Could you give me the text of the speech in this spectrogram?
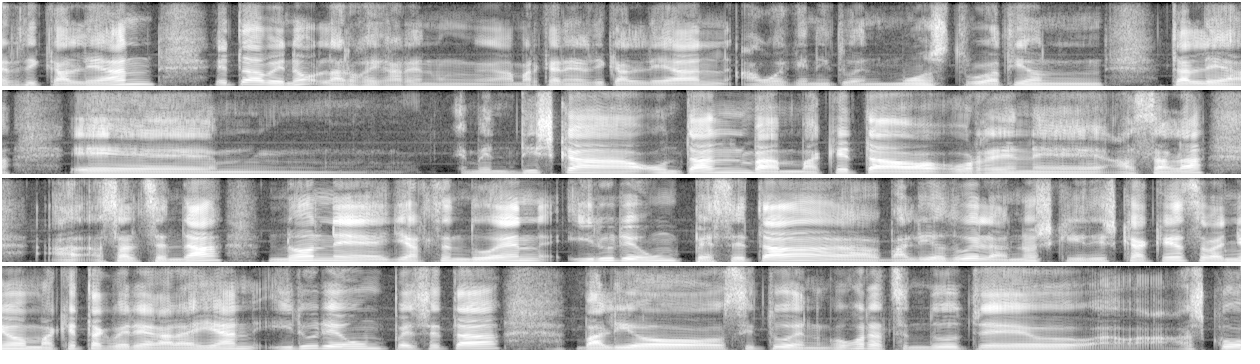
erdikaldean. Eta beno larogei garren amarkaren erdikaldean hauek genituen monstruazion taldea. E, hemen diska hontan ba, maketa horren e, azala azaltzen da. Non e, jartzen duen irureun pezeta balio duela. Noski diskak ez baino maketak bere garaian irureun pezeta balio zituen. Gogoratzen dut e, asko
